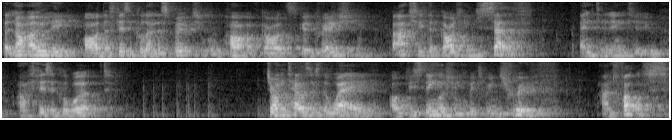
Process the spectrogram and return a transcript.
that not only are the physical and the spiritual part of God's good creation, but actually that God Himself entered into our physical world. John tells us the way of distinguishing between truth and false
